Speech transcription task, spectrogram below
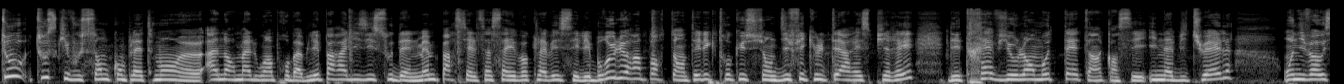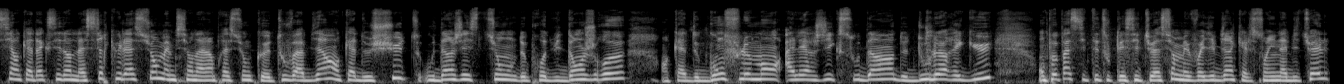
Tout, tout ce qui vous semble complètement euh, anormal ou improbable, les paralysies soudaines, même partielles, ça, ça évoque l'AVC, les brûlures importantes, électrocution, difficulté à respirer, des très violents maux de tête hein, quand c'est inhabituel. On y va aussi en cas d'accident de la circulation, même si on a l'impression que tout va bien, en cas de chute ou d'ingestion de produits dangereux, en cas de gonflement allergique soudain, de douleur aiguë. On ne peut pas citer toutes les situations, mais voyez bien qu'elles sont inhabituelles.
